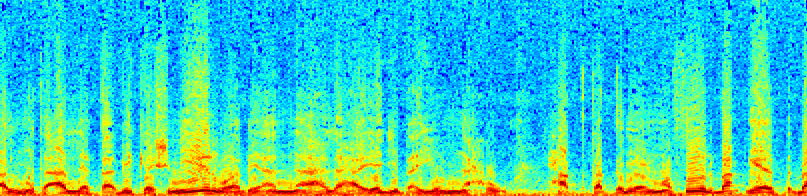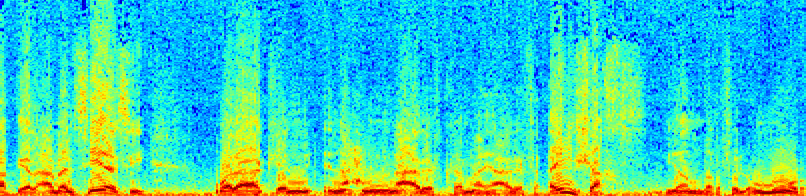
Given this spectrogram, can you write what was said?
المتعلقة بكشمير وبأن أهلها يجب أن يمنحوا حق تقرير المصير بقي بقي العمل سياسي. ولكن نحن نعرف كما يعرف أي شخص ينظر في الأمور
